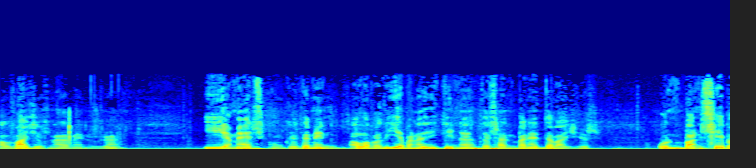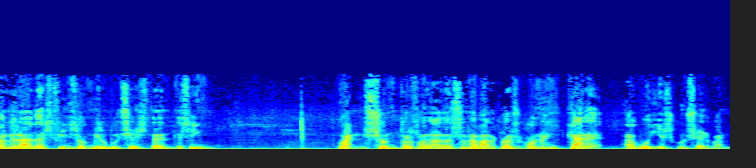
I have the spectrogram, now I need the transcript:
al Bages, nada menys, eh? I, a més, concretament, a l'abadia beneditina de Sant Benet de Bages, on van ser venerades fins al 1835, quan són trasladades a Navarcles, on encara avui es conserven.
